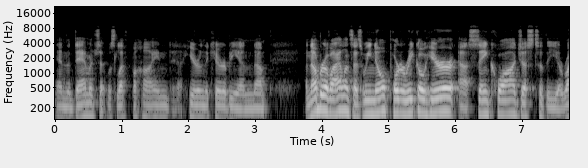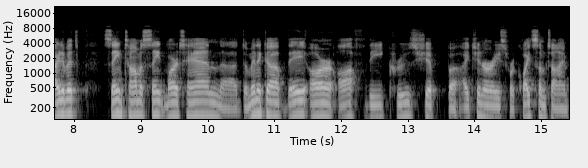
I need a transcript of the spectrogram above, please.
and the damage that was left behind uh, here in the Caribbean. Um, a number of islands, as we know, Puerto Rico here, uh, St. Croix just to the right of it, St. Thomas, St. Martin, uh, Dominica, they are off the cruise ship uh, itineraries for quite some time.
